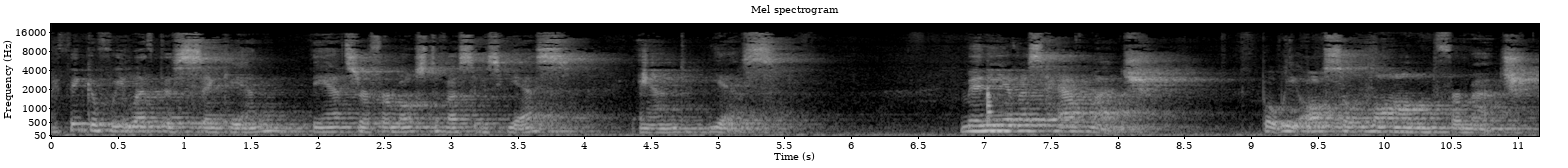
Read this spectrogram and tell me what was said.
I think if we let this sink in, the answer for most of us is yes and yes. Many of us have much, but we also long for much.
